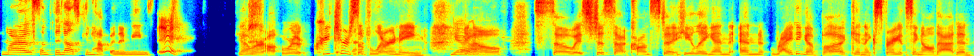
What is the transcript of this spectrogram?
Tomorrow, something else can happen. I mean, eh, yeah, we're uh, we're creatures of learning. Yeah. You know. So it's just that constant healing and and writing a book and experiencing all that and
